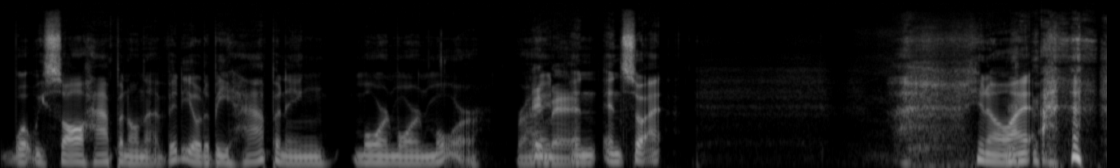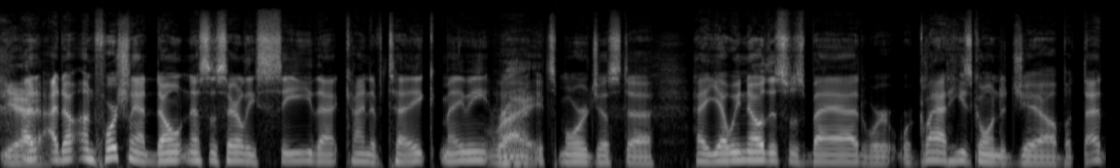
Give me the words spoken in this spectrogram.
what we saw happen on that video to be happening more and more and more, right? Amen. And and so I, you know, I, yeah, I, I don't. Unfortunately, I don't necessarily see that kind of take. Maybe Uh, Right. it's more just a, hey, yeah, we know this was bad. We're we're glad he's going to jail, but that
